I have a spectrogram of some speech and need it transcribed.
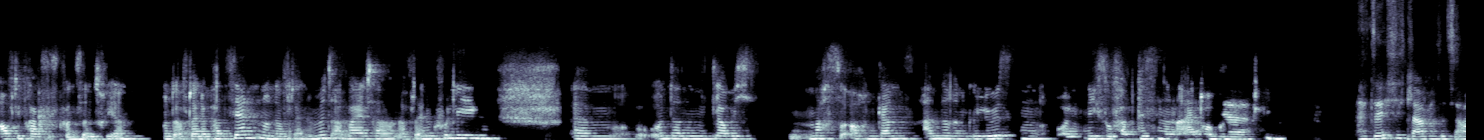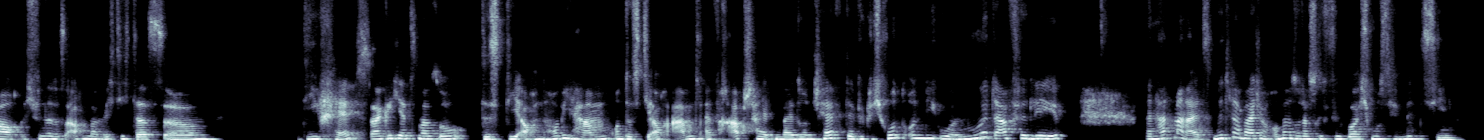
auf die Praxis konzentrieren und auf deine Patienten und auf deine Mitarbeiter und auf deine Kollegen. Ähm, und dann, glaube ich, machst du auch einen ganz anderen gelösten und nicht so verbissenen Eindruck. Ja. Tatsächlich glaube ich das auch. Ich finde das auch immer wichtig, dass ähm, die Chefs, sage ich jetzt mal so, dass die auch ein Hobby haben und dass die auch abends einfach abschalten, weil so ein Chef, der wirklich rund um die Uhr nur dafür lebt, dann hat man als Mitarbeiter auch immer so das Gefühl, boah, ich muss hier mitziehen.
